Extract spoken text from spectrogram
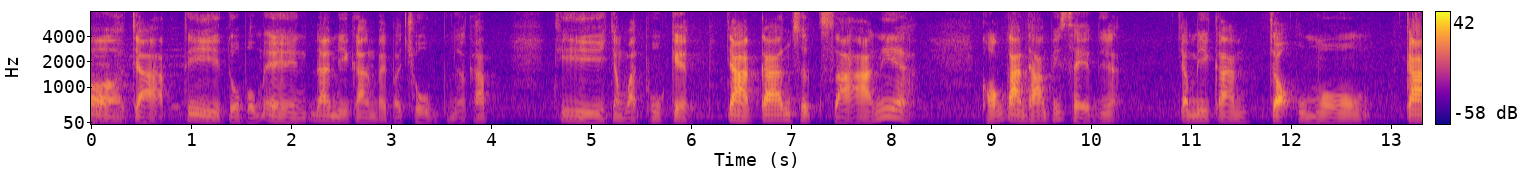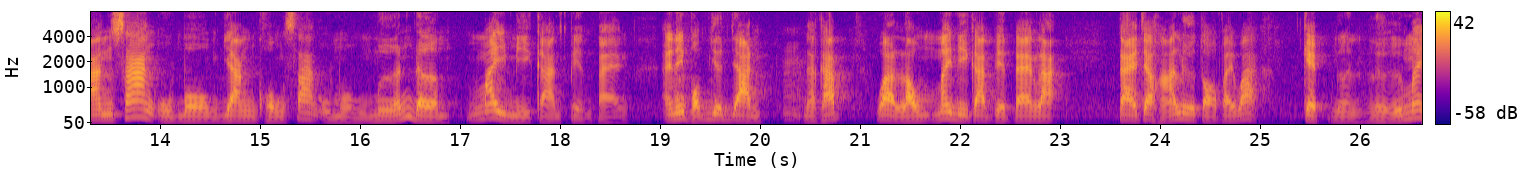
็จากที่ตัวผมเองได้มีการไปประชุมนะครับ ที่จังหวัดภูเก็ต จากการศึกษาเนี่ยของการทางพิเศษเนี่ยจะมีการเจาะอุโมงค์การสร้างอุโมงค์ยังคงสร้างอุโมงค์เหมือนเดิมไม่มีการเปลี่ยนแปลง อันนี้ผมยืนยันนะครับ ว่าเราไม่มีการเปลี่ยนแปลงละ แต่จะหาลือต่อไปว่า เก็บเงินหรือไม่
